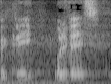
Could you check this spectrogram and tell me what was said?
Quickly. What if it's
